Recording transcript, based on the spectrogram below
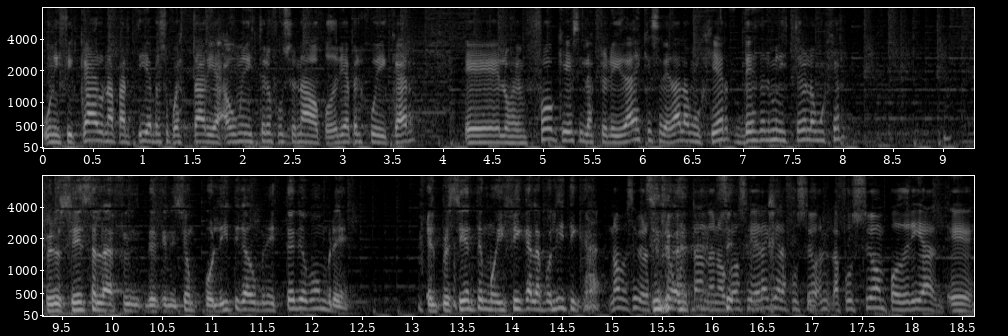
unificar una partida presupuestaria a un ministerio fusionado podría perjudicar eh, los enfoques y las prioridades que se le da a la mujer desde el Ministerio de la Mujer? Pero si esa es la fi- definición política de un ministerio, hombre, el presidente modifica la política. No, pues sí, pero estoy no- preguntando, ¿no si- considera que la fusión, la fusión podría eh,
